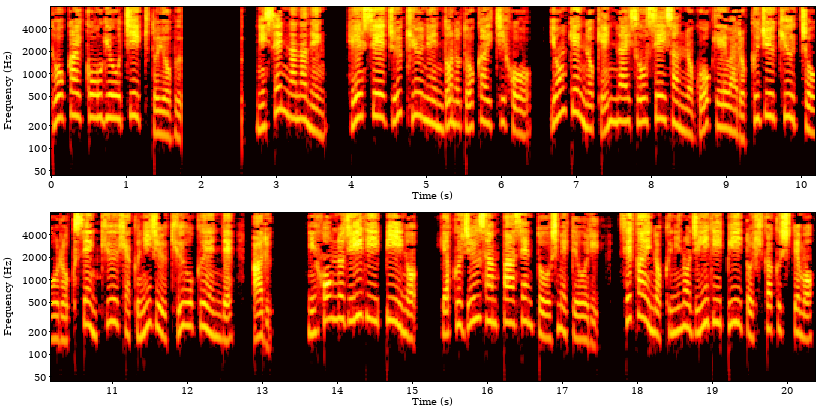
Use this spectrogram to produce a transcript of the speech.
東海工業地域と呼ぶ。2007年、平成19年度の東海地方、4県の県内総生産の合計は69兆6929億円である。日本の GDP の約13%を占めており、世界の国の GDP と比較しても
